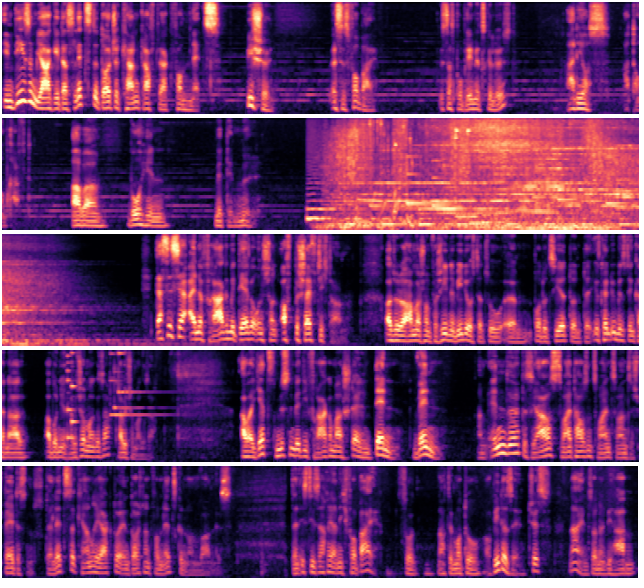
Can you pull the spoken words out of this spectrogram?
In diesem Jahr geht das letzte deutsche Kernkraftwerk vom Netz. Wie schön. Es ist vorbei. Ist das Problem jetzt gelöst? Adios, Atomkraft. Aber wohin mit dem Müll? Das ist ja eine Frage, mit der wir uns schon oft beschäftigt haben. Also da haben wir schon verschiedene Videos dazu ähm, produziert und äh, ihr könnt übrigens den Kanal abonnieren. Habe ich schon mal gesagt? Habe ich schon mal gesagt. Aber jetzt müssen wir die Frage mal stellen, denn wenn am Ende des Jahres 2022 spätestens der letzte Kernreaktor in Deutschland vom Netz genommen worden ist, dann ist die Sache ja nicht vorbei. So nach dem Motto, auf Wiedersehen, tschüss. Nein, sondern wir haben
